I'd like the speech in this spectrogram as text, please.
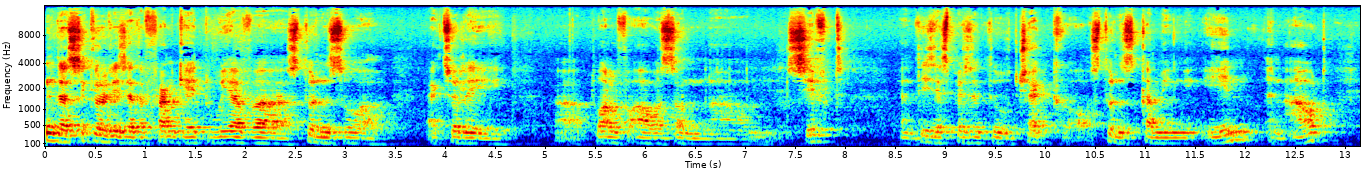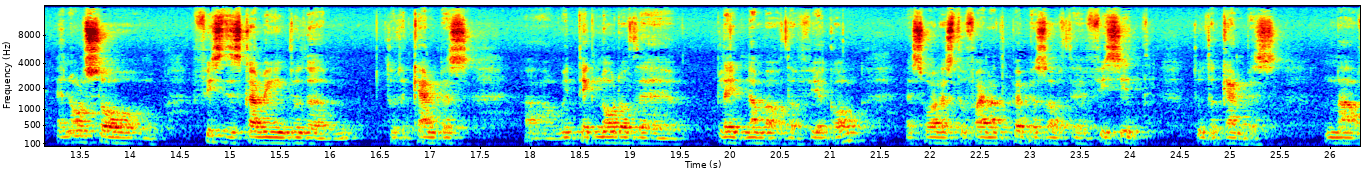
In the securities at the front gate, we have uh, students who are actually uh, 12 hours on um, shift and this is especially to check students coming in and out and also visitors coming into the to the campus. Uh, we take note of the plate number of the vehicle as well as to find out the purpose of the visit to the campus. Now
